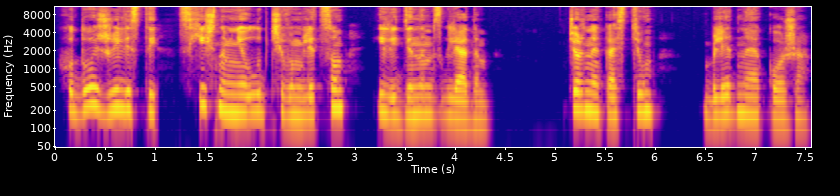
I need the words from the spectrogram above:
Худой, жилистый, с хищным неулыбчивым лицом и ледяным взглядом. Черный костюм, бледная кожа.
